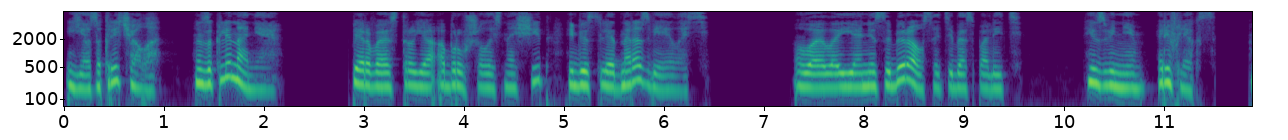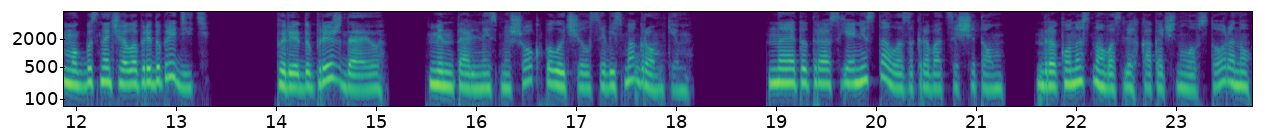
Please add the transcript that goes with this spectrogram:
Я закричала. «Заклинание!» Первая струя обрушилась на щит и бесследно развеялась. «Лайла, я не собирался тебя спалить». «Извини, рефлекс. Мог бы сначала предупредить». «Предупреждаю». Ментальный смешок получился весьма громким. На этот раз я не стала закрываться щитом. Дракона снова слегка качнуло в сторону,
